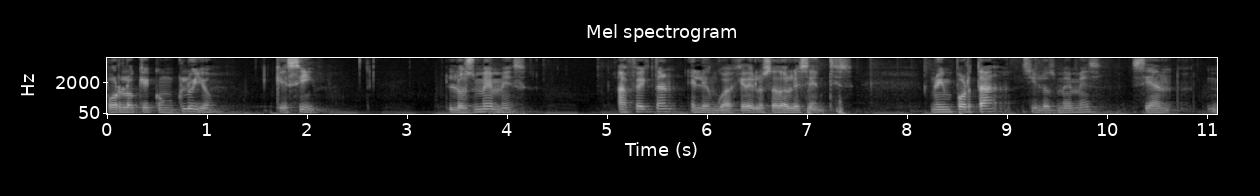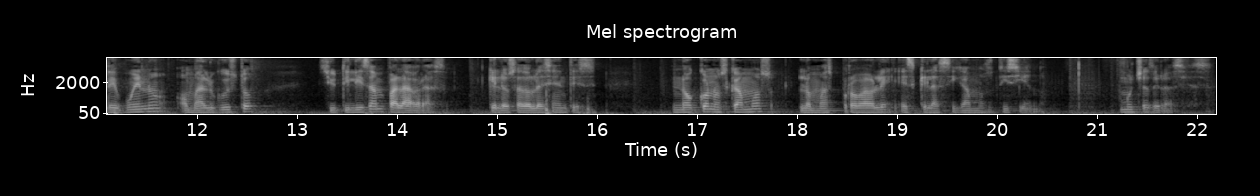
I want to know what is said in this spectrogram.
Por lo que concluyo que sí, los memes afectan el lenguaje de los adolescentes. No importa si los memes sean de bueno o mal gusto, si utilizan palabras que los adolescentes no conozcamos, lo más probable es que las sigamos diciendo. Muchas gracias.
